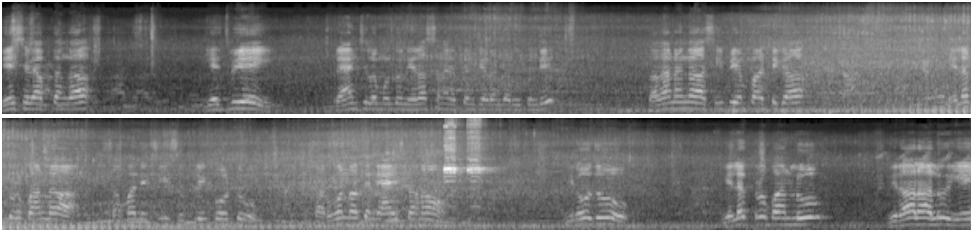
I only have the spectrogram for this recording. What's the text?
దేశవ్యాప్తంగా ఎస్బీఐ బ్రాంచ్ల ముందు నిరసన వ్యక్తం చేయడం జరుగుతుంది. ప్రధానంగా సిపిఎం పార్టీగా ఎలక్ట్రల్ బాండ్ల సంబంధించి సుప్రీంకోర్టు సర్వోన్నత న్యాయస్థానం. ఈరోజు ఎలక్ట్రల్ బాండ్లు విరాళాలు ఏ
